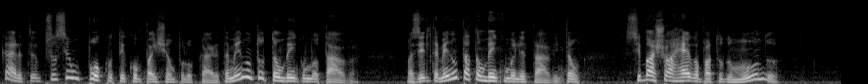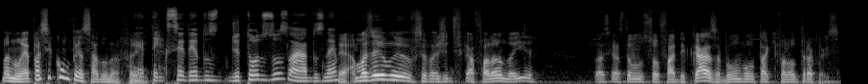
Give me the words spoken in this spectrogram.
Cara, eu preciso ser um pouco ter compaixão pelo cara. Eu também não estou tão bem como eu estava. Mas ele também não está tão bem como ele estava. Então, se baixou a régua para todo mundo, mas não é para ser compensado na frente. É, tem que ceder dos, de todos os lados, né? É, mas aí eu, a gente ficar falando aí, parece que nós estamos no sofá de casa, vamos voltar aqui e falar outra coisa.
